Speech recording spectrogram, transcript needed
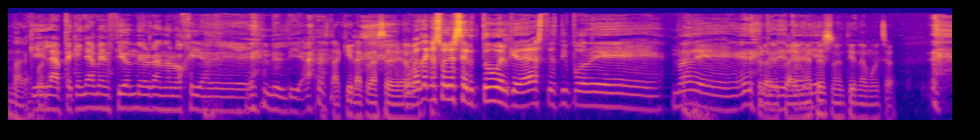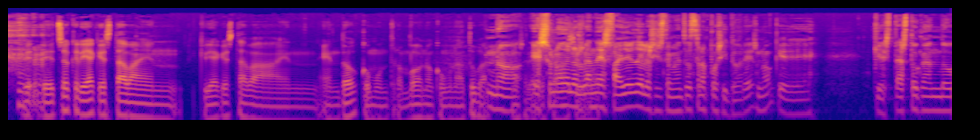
Vale, bueno, la pequeña mención de organología de- del día. hasta aquí la clase de Lo que pasa es que suele ser tú el que da este tipo de. ¿no? de, Pero de de clarinetes no entiende mucho. De, de hecho, creía que estaba en creía que estaba en, en do como un trombón o como una tuba. No, que es uno de los grandes fallos de los instrumentos transpositores, ¿no? Que, que estás tocando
